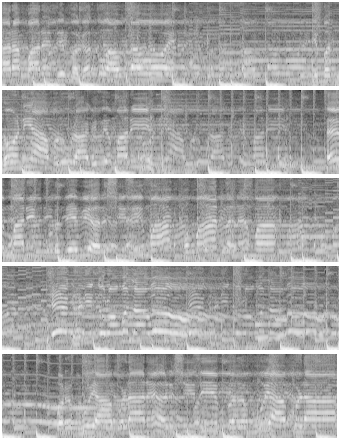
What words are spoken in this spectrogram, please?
તારા પારે જે ભગતો આવતા હોય, એ બધોની આબરૂ રાખજે મારી. એ મારી કુળદેવી હર્ષિદી માં ખમા તને માં. એ ઘડી કરવામાં મનાવો. પ્રભુ આપણા રે હર્ષિદી પ્રભુ આપણા.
